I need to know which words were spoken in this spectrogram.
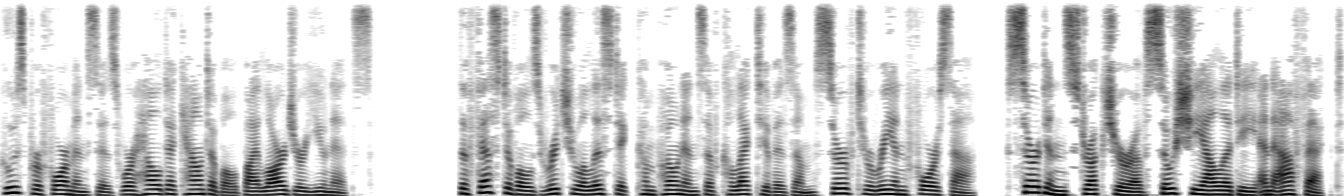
whose performances were held accountable by larger units. The festival's ritualistic components of collectivism serve to reinforce a certain structure of sociality and affect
